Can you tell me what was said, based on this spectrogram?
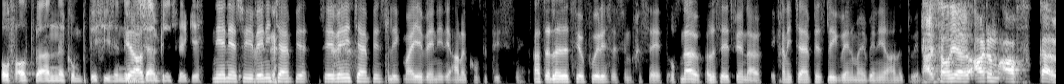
of albei ander kompetisies in die ja, Champions League. Nee nee, so jy wen die Champions, so jy wen die Champions League, maar jy wen nie die ander kompetisies nie. As hulle dit vir jou voor die seisoen gesê het of nou, hulle sê dit vir jou nou, ek gaan die Champions League wen, maar jy wen nie die ander twee nie. Hy sal jou arm afkou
